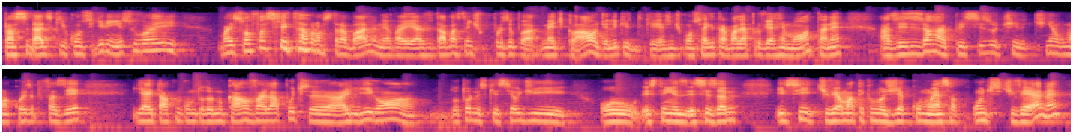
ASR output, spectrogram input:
para as cidades que conseguirem isso, vai, vai só facilitar o nosso trabalho, né? Vai ajudar bastante, por exemplo, a MedCloud ali, que, que a gente consegue trabalhar por via remota, né? Às vezes, ah, preciso, tinha alguma coisa para fazer, e aí tá com o computador no carro, vai lá, putz, aí ligam, ó, doutor, não esqueceu de, ou esse tem esse exame, e se tiver uma tecnologia como essa, onde estiver, né?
